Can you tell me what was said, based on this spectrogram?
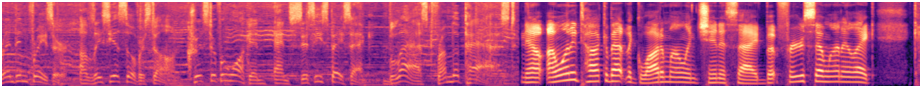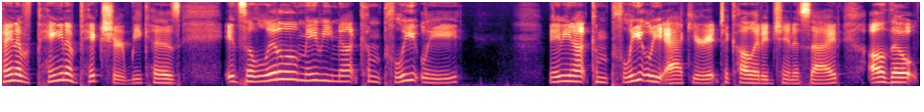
Brendan Fraser, Alicia Silverstone, Christopher Walken, and Sissy Spacek. Blast from the past. Now, I want to talk about the Guatemalan genocide, but first I want to like kind of paint a picture because it's a little maybe not completely maybe not completely accurate to call it a genocide, although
